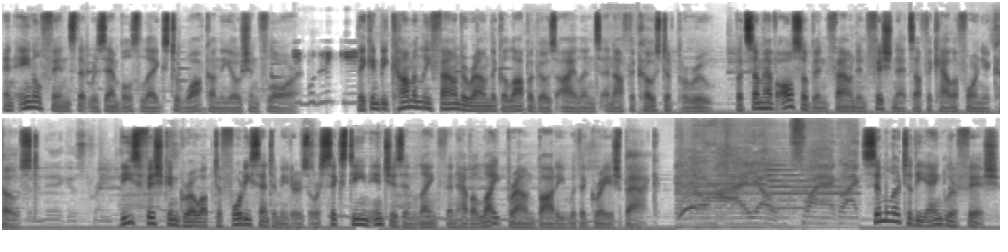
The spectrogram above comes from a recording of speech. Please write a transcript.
and anal fins that resembles legs to walk on the ocean floor. They can be commonly found around the Galapagos Islands and off the coast of Peru, but some have also been found in fish nets off the California coast. These fish can grow up to 40 centimeters or 16 inches in length and have a light brown body with a grayish back. Similar to the angler fish,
